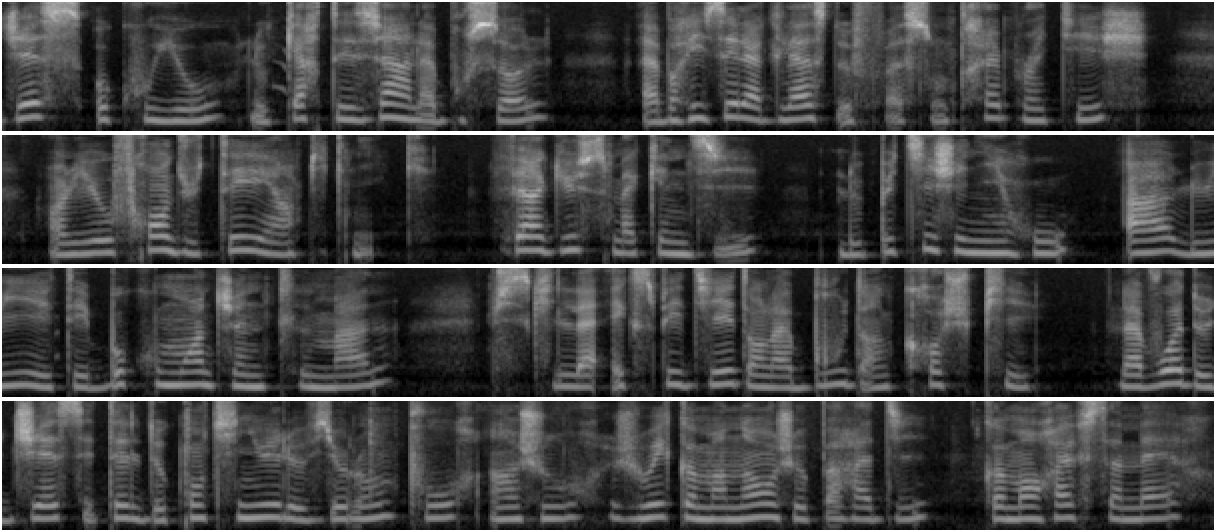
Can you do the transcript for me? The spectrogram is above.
Jess Okuyo, le cartésien à la boussole, a brisé la glace de façon très british en lui offrant du thé et un pique-nique. Fergus Mackenzie, le petit génie roux a, lui, été beaucoup moins gentleman puisqu'il l'a expédié dans la boue d'un croche-pied. La voix de Jess est-elle de continuer le violon pour, un jour, jouer comme un ange au paradis, comme en rêve sa mère?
